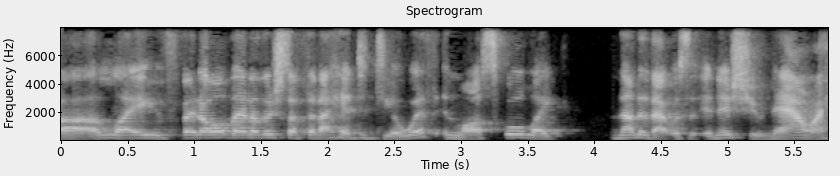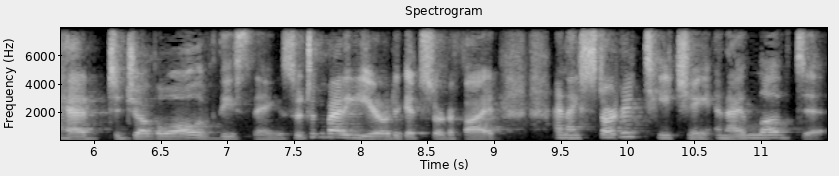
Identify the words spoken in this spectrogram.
uh, life, but all that other stuff that I had to deal with in law school. Like none of that was an issue. Now I had to juggle all of these things. So it took about a year to get certified. And I started teaching and I loved it.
